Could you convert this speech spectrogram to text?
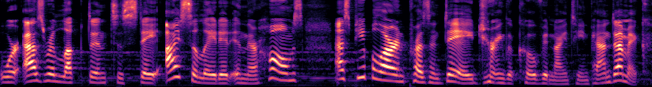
were as reluctant to stay isolated in their homes as people are in present day during the COVID 19 pandemic.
